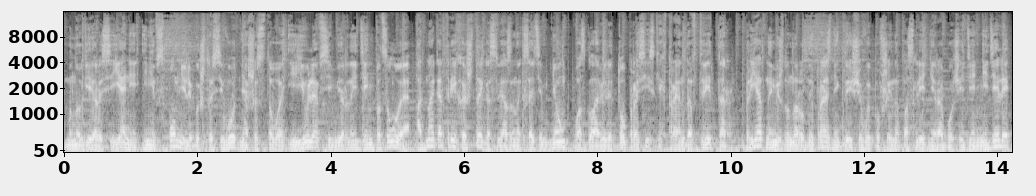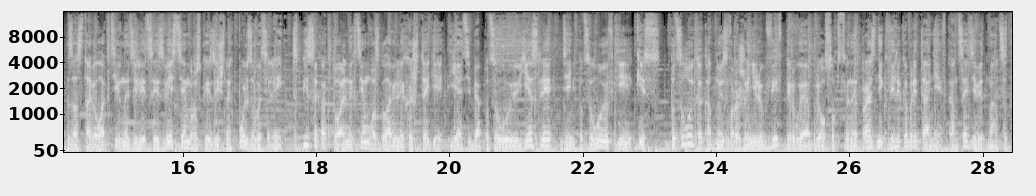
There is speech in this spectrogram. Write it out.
Многие россияне и не вспомнили бы, что сегодня, 6 июля, Всемирный день поцелуя. Однако три хэштега, связанных с этим днем, возглавили топ российских трендов Twitter. Приятный международный праздник, да еще выпавший на последний рабочий день недели, заставил активно делиться известием русскоязычных пользователей. Список актуальных тем возглавили хэштеги «Я тебя поцелую, если», «День поцелуев» и «Kiss». Поцелуй, как одно из выражений любви, впервые обрел собственный праздник в Великобритании в конце 19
